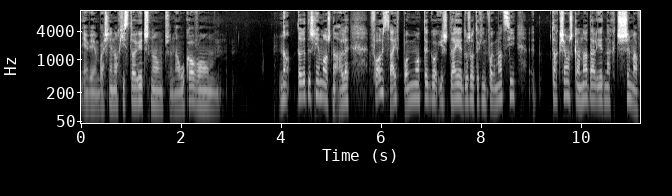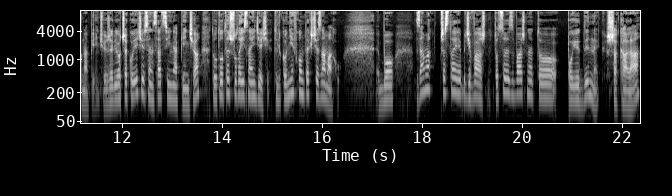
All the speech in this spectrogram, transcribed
nie wiem, właśnie no historyczną czy naukową, no, teoretycznie można, ale Forsyth, pomimo tego, iż daje dużo tych informacji, ta książka nadal jednak trzyma w napięciu. Jeżeli oczekujecie sensacji i napięcia, to to też tutaj znajdziecie, tylko nie w kontekście zamachu. Bo zamach przestaje być ważny. To, co jest ważne, to pojedynek Szakala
